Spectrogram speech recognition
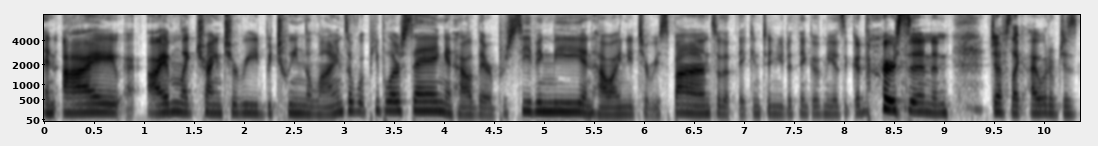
And i i'm like trying to read between the lines of what people are saying and how they're perceiving me and how i need to respond so that they continue to think of me as a good person. And jeff's like i would have just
